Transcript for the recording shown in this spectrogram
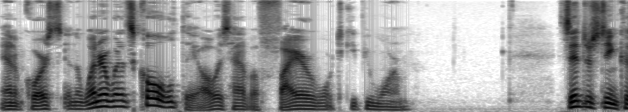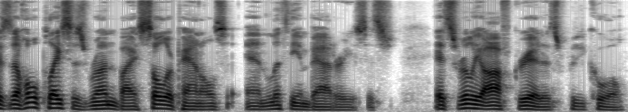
And of course, in the winter when it's cold, they always have a fire to keep you warm. It's interesting because the whole place is run by solar panels and lithium batteries. It's It's really off grid. It's pretty cool.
